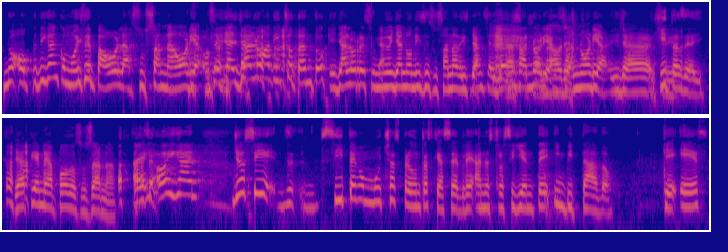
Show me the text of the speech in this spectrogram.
No, o digan como dice Paola, su zanahoria. O sea, ella ya lo ha dicho tanto que ya lo resumió, ya no dice Susana a distancia, ya, dice Zanoria. Zanoria. y ya, sí. quitas de ahí. Ya tiene apodo Susana. Es- Oigan, yo sí, sí tengo muchas preguntas que hacerle a nuestro siguiente invitado, que es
